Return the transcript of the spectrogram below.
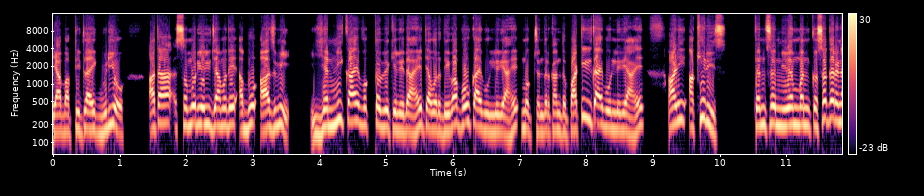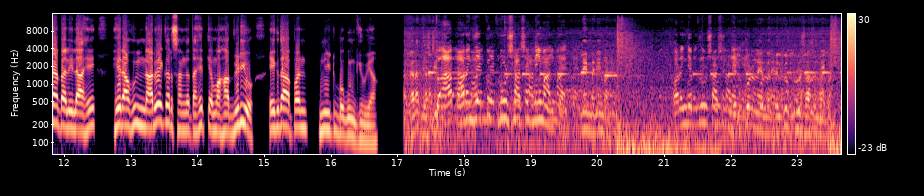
या बाबतीतला एक व्हिडिओ आता समोर येईल ज्यामध्ये अबू आझमी यांनी काय वक्तव्य केलेलं आहे त्यावर देवाभाऊ काय बोललेले आहे मग चंद्रकांत पाटील काय बोललेले आहे आणि अखेरीस त्यांचं निलंबन कसं करण्यात आलेलं आहे हे राहुल नार्वेकर सांगत आहेत. तेव्हा हा व्हिडिओ एकदा आपण नीट बघून घेऊया. तो आप औरंगजेब को क्रूर शासक नहीं मानते हैं? नहीं मैं नहीं मानता। औरंगजेब क्रूर शासक नहीं बिल्कुल नहीं मैं बिल्कुल क्रूर शासन नहीं मानता।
